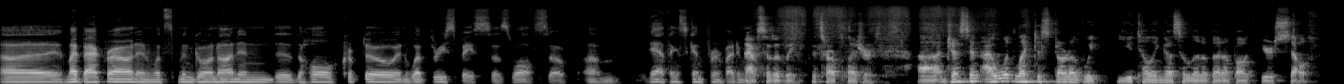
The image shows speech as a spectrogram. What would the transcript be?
uh my background and what's been going on in the the whole crypto and web3 space as well. So um yeah thanks again for inviting me. Absolutely. It's our pleasure. Uh, justin i would like to start off with you telling us a little bit about yourself.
